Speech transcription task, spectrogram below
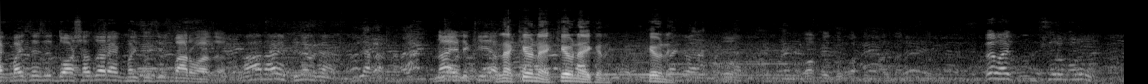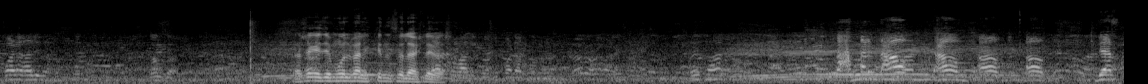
এক ভাই চাইছে দশ হাজার এক ভাই চাইছে বারো হাজার। না এটা কি না কেউ নাই কেউ নাই এখানে কেউ নেই। ভাই শুরু করু কয়টা খালি বানাবো? দর্শক এই যে মূল মালিক কিন্তু চলে আসলে। ব্যস্ত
